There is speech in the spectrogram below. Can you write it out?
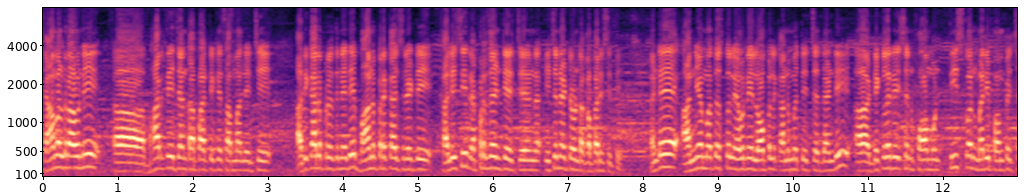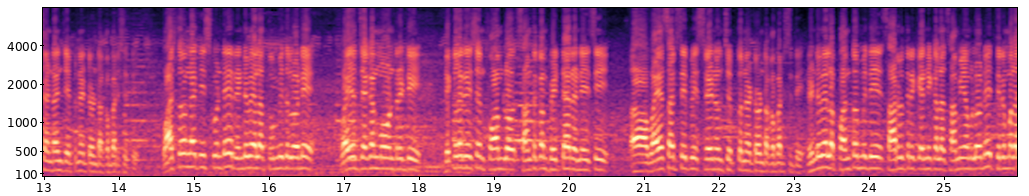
శ్యామలరావుని భారతీయ జనతా పార్టీకి సంబంధించి అధికార ప్రతినిధి భానుప్రకాష్ రెడ్డి కలిసి రిప్రజెంట్ చేసిన ఇచ్చినటువంటి ఒక పరిస్థితి. అంటే అన్య మతస్థులను ఎవరిని లోపలికి అనుమతించద్దండి ఆ డిక్లరేషన్ ఫామ్ తీసుకొని మరీ పంపించండి అని చెప్పినటువంటి ఒక పరిస్థితి. వాస్తవంగా తీసుకుంటే రెండు వేల తొమ్మిదిలోనే వైఎస్ జగన్మోహన్ రెడ్డి డిక్లరేషన్ ఫామ్లో సంతకం పెట్టారనేసి వైఎస్ఆర్సీపీ శ్రేణులు చెప్తున్నటువంటి ఒక పరిస్థితి. రెండు వేల పంతొమ్మిది సార్వత్రిక ఎన్నికల సమయంలోనే తిరుమల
